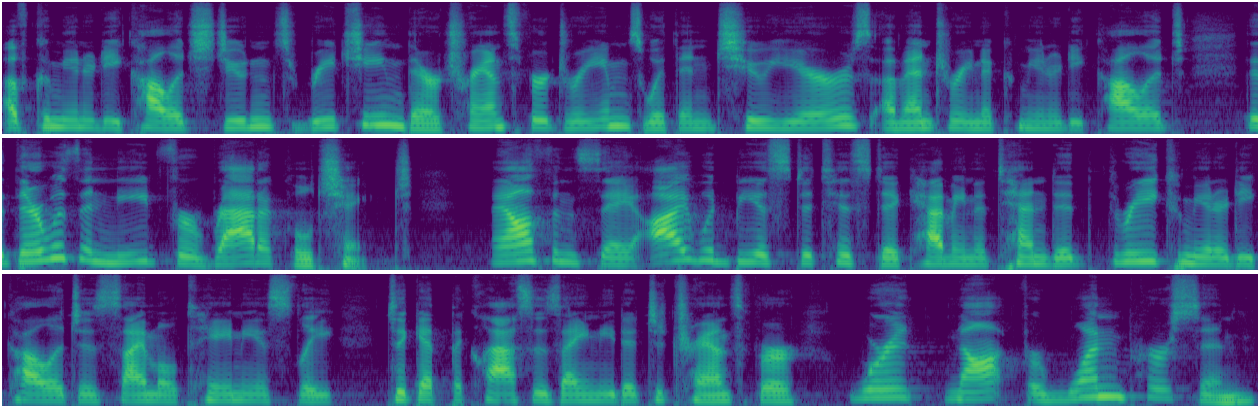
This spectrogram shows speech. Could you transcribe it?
of community college students reaching their transfer dreams within two years of entering a community college, that there was a need for radical change. I often say I would be a statistic having attended three community colleges simultaneously to get the classes I needed to transfer, were it not for one person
